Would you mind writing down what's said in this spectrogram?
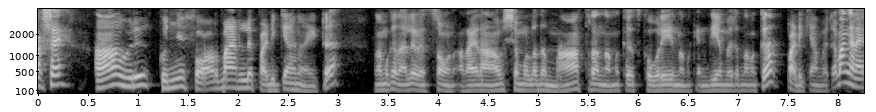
പക്ഷേ ആ ഒരു കുഞ്ഞ് ഫോർമാറ്റിൽ പഠിക്കാനായിട്ട് നമുക്ക് നല്ല രസമാണ് അതായത് ആവശ്യമുള്ളത് മാത്രം നമുക്ക് സ്കോർ ചെയ്ത് നമുക്ക് എന്ത് ചെയ്യാൻ പറ്റും നമുക്ക് പഠിക്കാൻ പറ്റും. അങ്ങനെ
